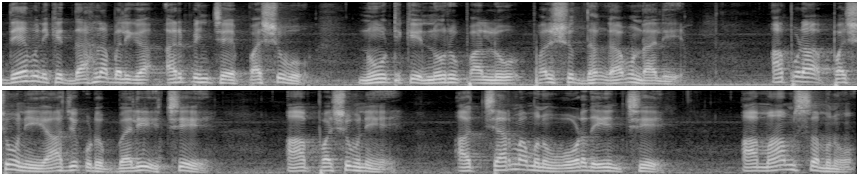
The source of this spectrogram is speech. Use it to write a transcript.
దేవునికి దహన బలిగా అర్పించే పశువు నూటికి నూరు పాళ్ళు పరిశుద్ధంగా ఉండాలి. అప్పుడు ఆ పశువుని యాజకుడు బలి ఇచ్చి ఆ పశువుని ఆ చర్మమును ఊడదీయించి ఆ మాంసమును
